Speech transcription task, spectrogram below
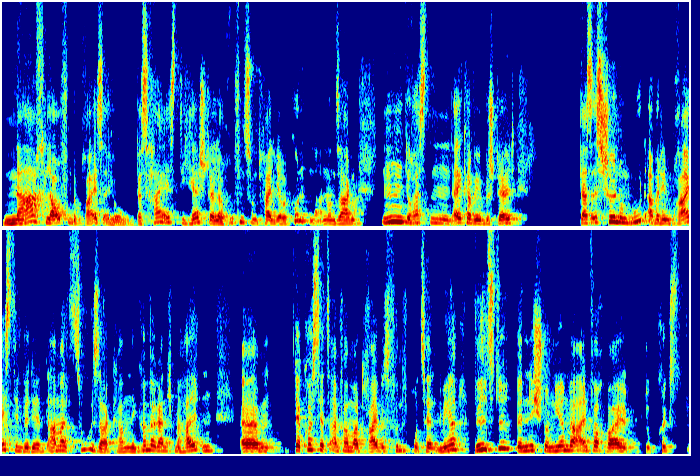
nachlaufende Preiserhöhungen. Das heißt, die Hersteller rufen zum Teil ihre Kunden an und sagen, hm, du hast einen LKW bestellt, das ist schön und gut, aber den Preis, den wir dir damals zugesagt haben, den können wir gar nicht mehr halten. Ähm, der kostet jetzt einfach mal drei bis fünf Prozent mehr. Willst du? Wenn nicht, stornieren wir einfach, weil du kriegst,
